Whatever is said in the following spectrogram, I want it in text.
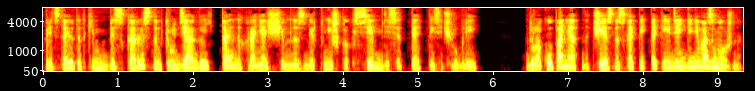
предстает таким бескорыстным трудягой, тайно хранящим на сберкнижках 75 тысяч рублей. Дураку понятно, честно скопить такие деньги невозможно.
